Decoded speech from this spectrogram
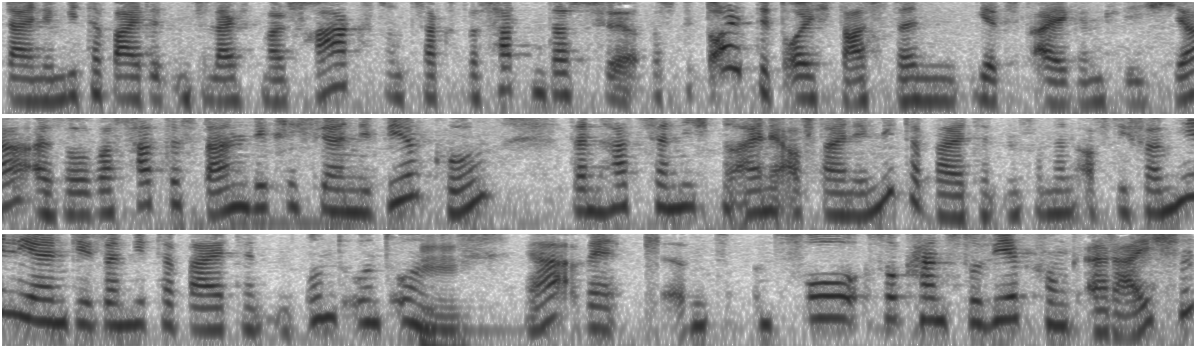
deine Mitarbeitenden vielleicht mal fragst und sagst, was hat denn das für, was bedeutet euch das denn jetzt eigentlich? Ja, also was hat es dann wirklich für eine Wirkung? Dann hat es ja nicht nur eine auf deine Mitarbeitenden, sondern auf die Familien dieser Mitarbeitenden und und und. Mhm. Ja, wenn, und, und so so kannst du Wirkung erreichen,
